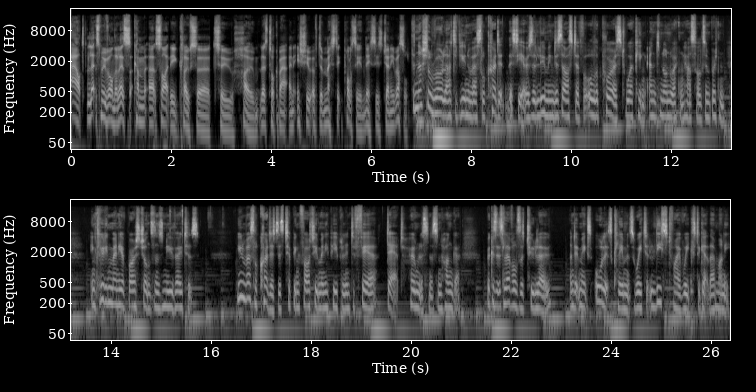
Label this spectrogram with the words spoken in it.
out. Let's move on. Then let's come uh, slightly closer to home. Let's talk about an issue of domestic policy, and this is Jenni Russell. The national rollout of universal credit this year is a looming disaster for all the poorest working and non working households in Britain, including many of Boris Johnson's new voters. Universal credit is tipping far too many people into fear, debt, homelessness, and hunger because its levels are too low and it makes all its claimants wait at least five weeks to get their money.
